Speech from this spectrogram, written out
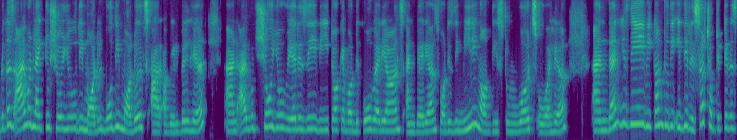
because I would like to show you the model, both the models are available here. And I would show you where is the, we talk about the covariance and variance, what is the meaning of these two words over here. And then is the, we come to the, if the research objective is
